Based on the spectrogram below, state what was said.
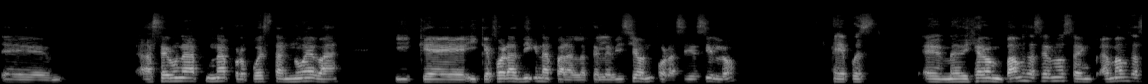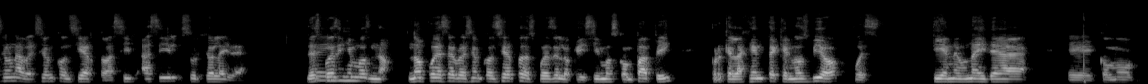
eh, hacer una, una, propuesta nueva y que, y que fuera digna para la televisión, por así decirlo, eh, pues me dijeron, vamos a, hacernos vamos a hacer una versión concierto. Así, así surgió la idea. Después sí. dijimos, no, no puede ser versión concierto después de lo que hicimos con Papi, porque la gente que nos vio, pues tiene una idea eh, como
